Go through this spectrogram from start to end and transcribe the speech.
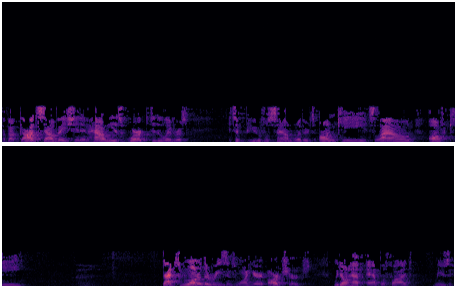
about God's salvation and how He has worked to deliver us, it's a beautiful sound, whether it's on key, it's loud, off key. That's one of the reasons why here at our church we don't have amplified music.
